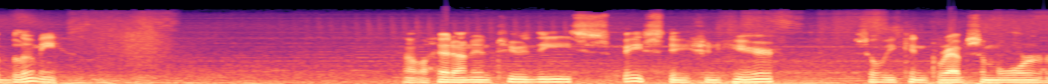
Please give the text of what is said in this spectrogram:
Kabloomy. Now we'll head on into the space station here so we can grab some more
